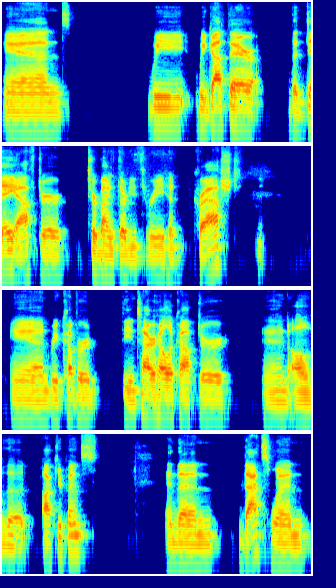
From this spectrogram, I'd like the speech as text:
and we we got there the day after Turbine 33 had crashed, and recovered the entire helicopter and all of the occupants, and then that's when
